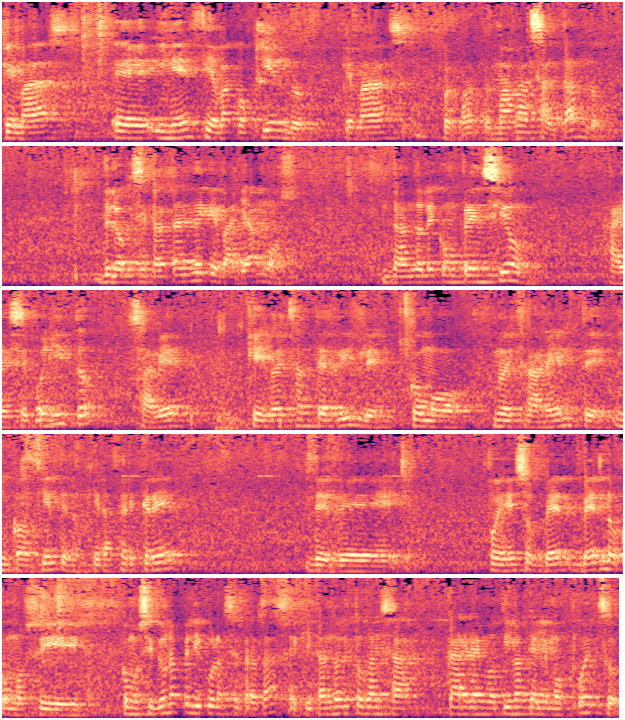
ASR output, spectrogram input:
que más eh, inercia va cogiendo, que más, pues, pues, más va saltando. De lo que se trata es de que vayamos dándole comprensión a ese pollito, saber que no es tan terrible como nuestra mente inconsciente nos quiere hacer creer, desde pues eso, ver, verlo como si, como si de una película se tratase, quitándole toda esa carga emotiva que le hemos puesto,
